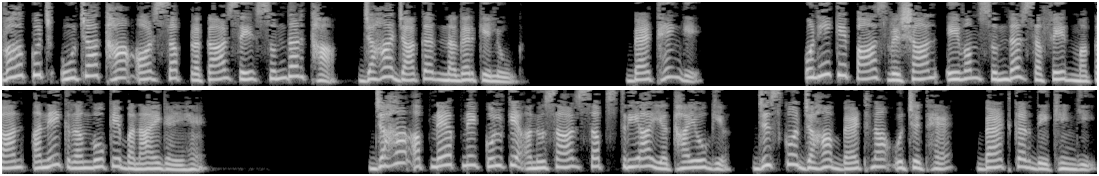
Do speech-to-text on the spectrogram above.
वह कुछ ऊँचा था और सब प्रकार से सुंदर था, जहाँ जाकर नगर के लोग बैठेंगे। उन्हीं के पास विशाल एवं सुंदर सफ़ेद मकान अनेक रंगों के बनाए गए हैं। जहाँ अपने अपने कुल के अनुसार सब स्त्रियाँ यथायोग्य, जिसको जहाँ बैठना उचित है, बैठकर देखेंगी।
